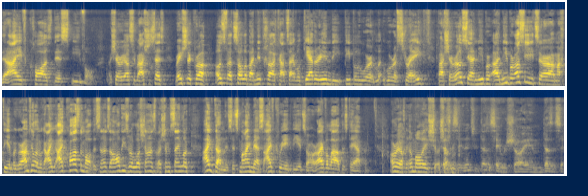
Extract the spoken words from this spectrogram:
That I've caused this evil. Asher hareosi, Rashi says, Reish nekra, osvat sola b'nitcha akatz, I will gather in the people who are, who are astray. Basherosi, anibarosi yitzer machti, and I caused them all this. And all these are Lashonas of Hashem saying, look, I've done this. It's my mess. I've created the Yetzer hara. I've allowed this to happen. It doesn't say, it doesn't say Rishoyim, doesn't say,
